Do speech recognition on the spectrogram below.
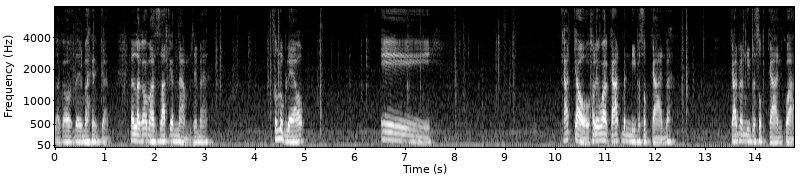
แล้วก็ได้มาเช่นกัน แล้วเราก็มาซัดกันหน่ำใช่ไหมสรุปแล้ว เอการ์ดเก่าเขาเรียกว่าการ์ดมันมีประสบการณ์ปะการ์ดมันมีประสบการณ์กว่า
